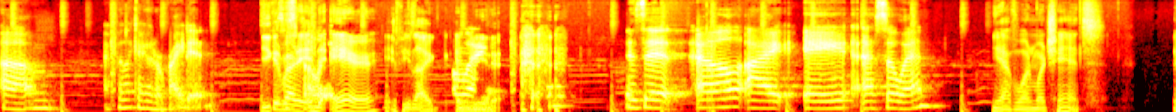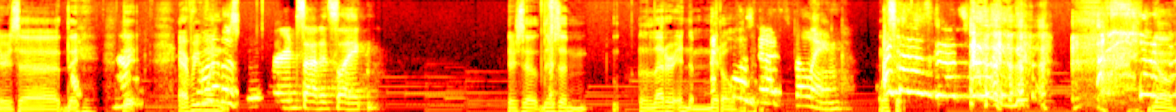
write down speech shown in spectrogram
um, I feel like I gotta write it. You can write it in the it. air if you like. Oh, it. Is it L I A S O N? You have one more chance. There's a they, they One of everyone those words that it's like. there's a there's a, letter in the middle. I was good at spelling. What's I it? thought I was good at spelling. No,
